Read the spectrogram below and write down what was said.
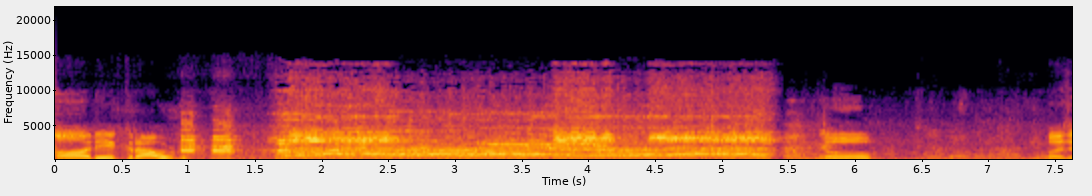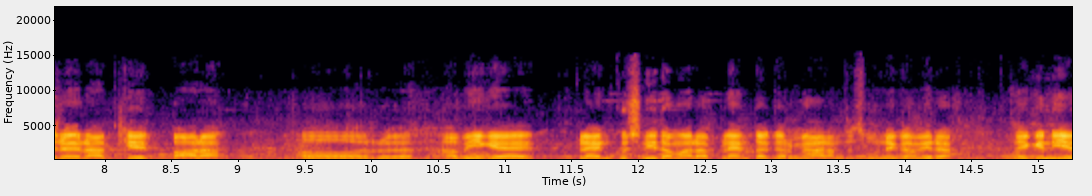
और ये क्राउड तो बज रहे रात के 12 और अभी क्या है प्लान कुछ नहीं था हमारा प्लान था घर में आराम से सोने का मेरा लेकिन ये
